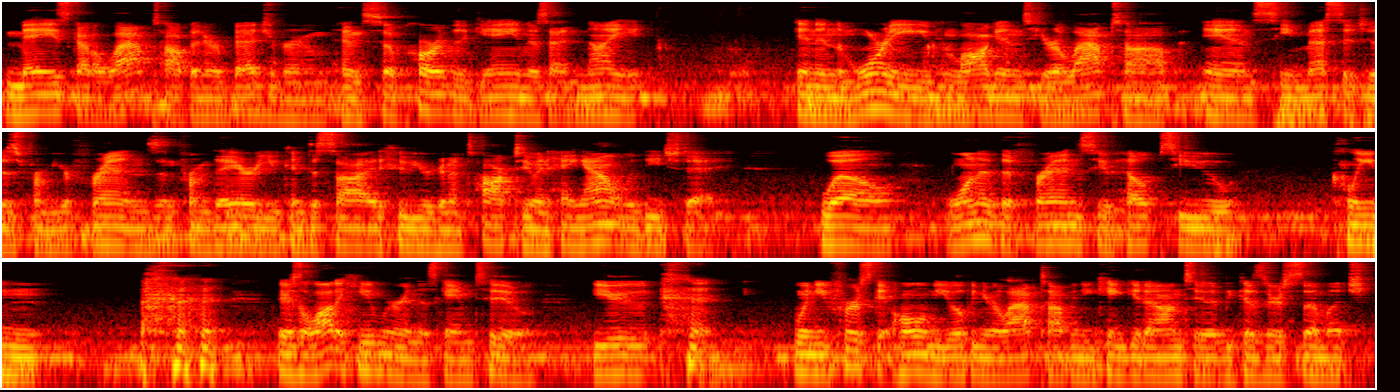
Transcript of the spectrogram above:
May's got a laptop in her bedroom, and so part of the game is at night. And in the morning, you can log into your laptop and see messages from your friends, and from there, you can decide who you're going to talk to and hang out with each day. Well, one of the friends who helps you clean. There's a lot of humor in this game, too. You. when you first get home, you open your laptop and you can't get onto it because there's so much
